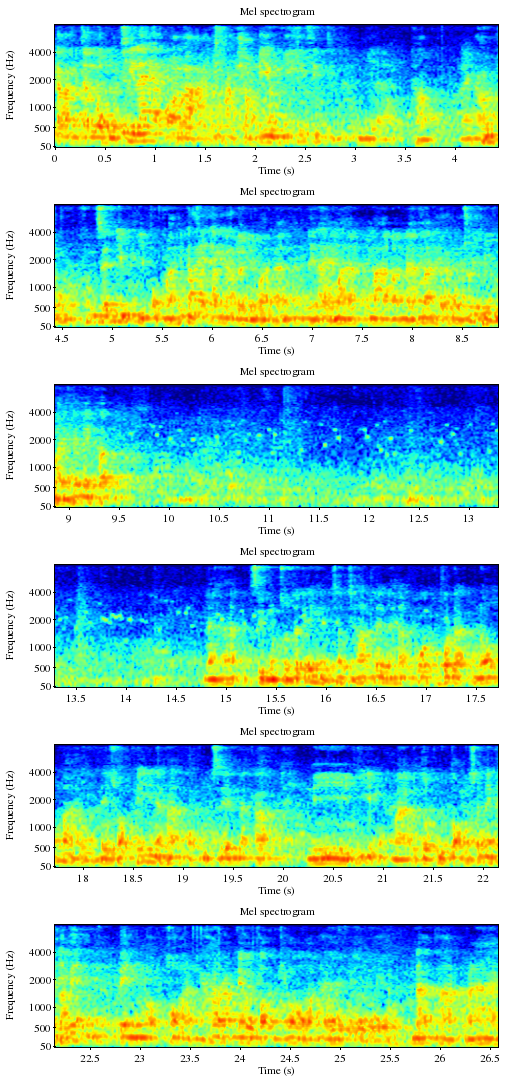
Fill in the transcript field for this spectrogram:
กำลังจะลงที่แรกออนไลน์ที่ทางช้อปปี้ที่ 20สิงหาคมนี้แล้ว ครับนะครับณผม คุณเซนหยิบหยิบออกมาให้ดูได้สักอันหเลยครับเลยดีกว่านะไหนๆมามาแล้วนะมาเดี๋ยวผมช่วยถือไมค์ให้ไหมครับ นะฮะสื่อมวลชนจะได้เห็นชัดๆเลยนะฮะโปรดักต์น้องใหม่ในช้อปปี้นะฮะของคุณเซนนะครับ นี่ที่หยิบออกมาเป็นตัวคูตองใช่ไหมอันครันี้บเป็นเป็นออฟคอร์นคาราเมลป๊อปคอร์นโอ้โหน่าทานมาก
